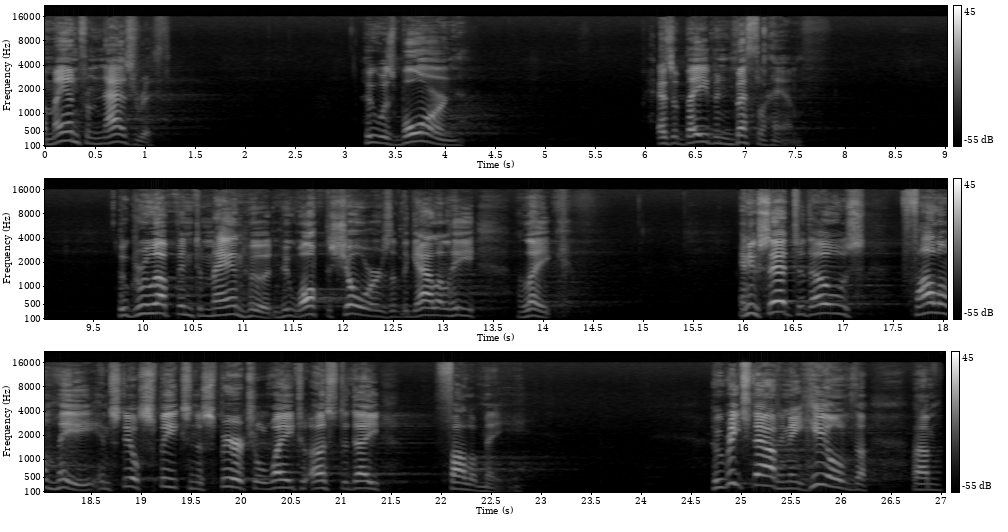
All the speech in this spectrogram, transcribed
A man from Nazareth who was born as a babe in Bethlehem, who grew up into manhood and who walked the shores of the Galilee lake, and who said to those, Follow me, and still speaks in a spiritual way to us today, Follow me who reached out and he healed the, um,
